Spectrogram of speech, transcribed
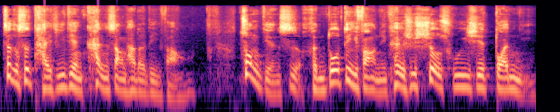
这个是台积电看上它的地方。重点是很多地方你可以去嗅出一些端倪。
